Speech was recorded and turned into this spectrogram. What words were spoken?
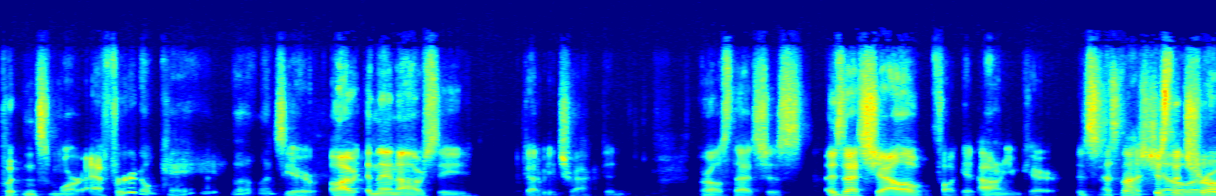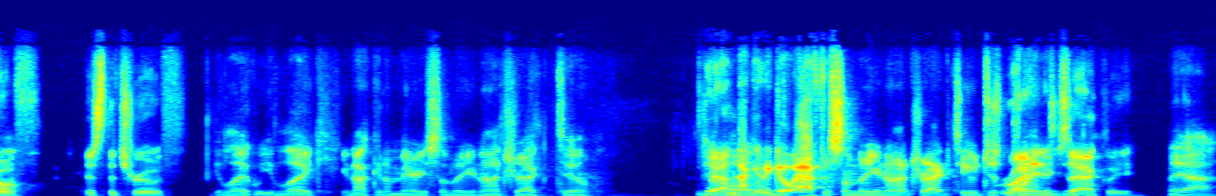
put in some more effort? Okay, well, let's hear. And then obviously, got to be attracted, or else that's just is that shallow? Fuck it, I don't even care. It's That's not just the shallow at all. truth. It's the truth. You like what you like. You're not gonna marry somebody you're not attracted to. Yeah, You're not gonna go after somebody you're not attracted to. Just right. plain and simple. Exactly. Yeah.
